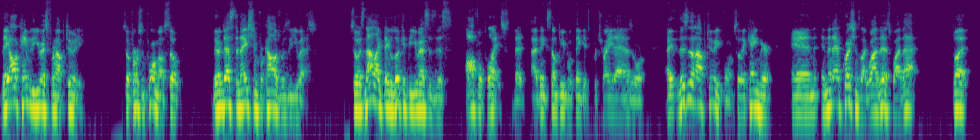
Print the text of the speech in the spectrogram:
they all came to the U.S. for an opportunity. So first and foremost, so their destination for college was the U.S. So it's not like they look at the U.S. as this awful place that I think some people think it's portrayed as, or uh, this is an opportunity for them. So they came here and and then I have questions like why this, why that, but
